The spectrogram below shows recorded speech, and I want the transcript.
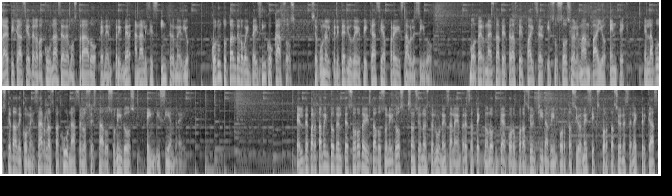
La eficacia de la vacuna se ha demostrado en el primer análisis intermedio con un total de 95 casos, según el criterio de eficacia preestablecido. Moderna está detrás de Pfizer y su socio alemán BioNTech en la búsqueda de comenzar las vacunas en los Estados Unidos en diciembre. El Departamento del Tesoro de Estados Unidos sancionó este lunes a la empresa tecnológica Corporación China de Importaciones y Exportaciones Eléctricas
